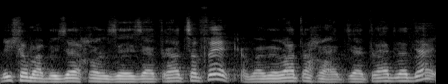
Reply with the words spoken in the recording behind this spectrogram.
מי שמע בזה אחר זה, זה התרעת ספק, אבל בבת אחת זה התרעת ודאי.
